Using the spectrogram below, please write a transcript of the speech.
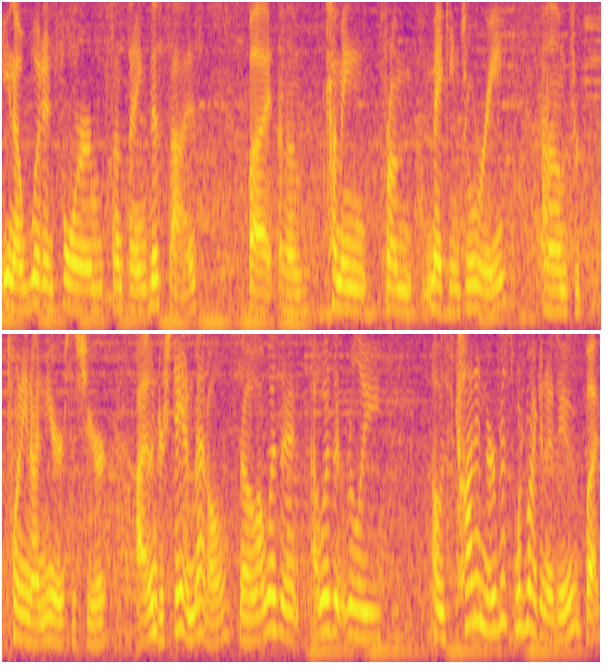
you know would inform something this size but um, coming from making jewelry um, for 29 years this year, I understand metal, so I wasn't I wasn't really I was kind of nervous. What am I gonna do? But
